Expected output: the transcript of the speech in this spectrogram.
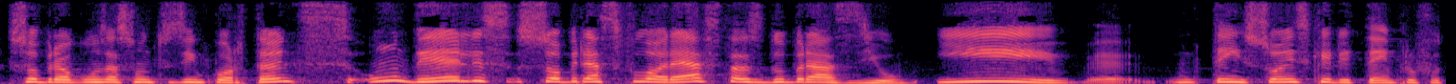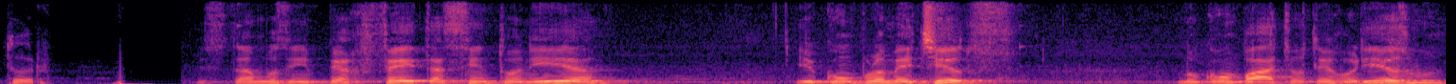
sobre alguns assuntos importantes, um deles sobre as florestas do Brasil e é, intenções que ele tem para o futuro. Estamos em perfeita sintonia e comprometidos no combate ao terrorismo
